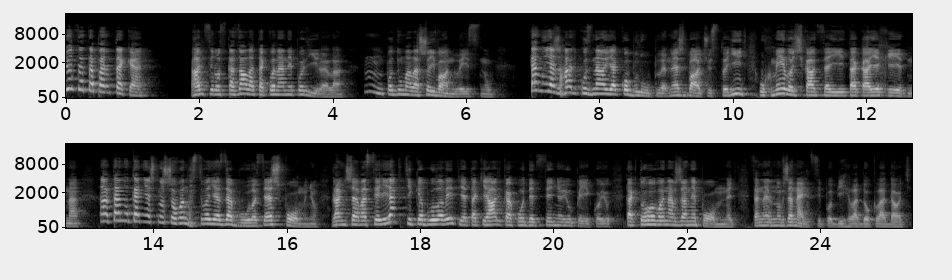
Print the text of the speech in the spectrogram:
І оце тепер таке. Гальці розказала, так вона не повірила. М, подумала, що Іван лиснув. Та ну я ж Гальку знаю як облуплену, я ж бачу, стоїть, ухмилочка оця їй така єхидна. А та ну, звісно, що воно своє забулося, я ж помню. Раніше Василь як тільки було вип'є, так і Галька ходить з синьою пикою. Так того вона вже не помнить. Це, напевно, вже нельці побігла докладать.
